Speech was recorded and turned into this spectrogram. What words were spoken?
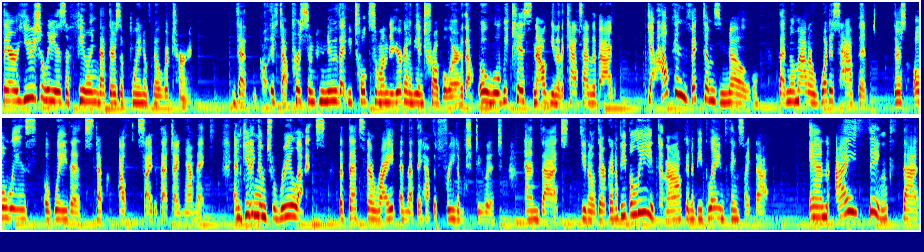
There usually is a feeling that there's a point of no return. That uh, if that person knew that you told someone that you're going to be in trouble or that, oh, well, we kissed, now, you know, the cat's out of the bag. Yeah, how can victims know that no matter what has happened, there's always a way to step outside of that dynamic and getting them to realize that that's their right and that they have the freedom to do it and that, you know, they're going to be believed and they're not going to be blamed, things like that. And I think that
